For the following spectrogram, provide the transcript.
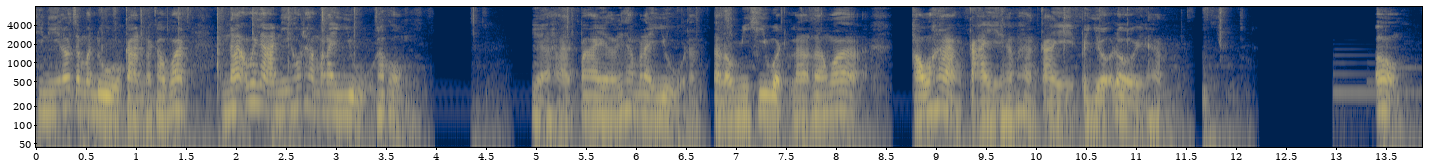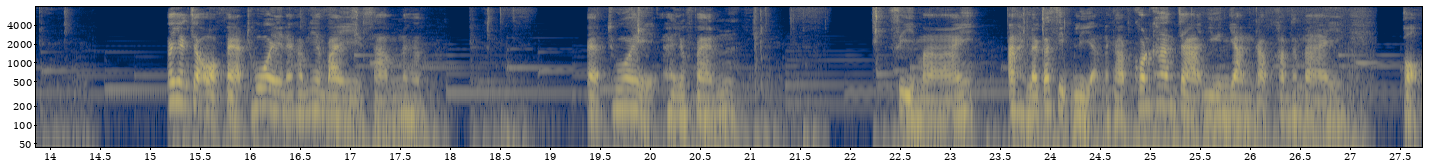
ทีนี้เราจะมาดูกันนะครับว่า ณเวลานี้เขาทำอะไรอยู่ครับผม เนี่ยหายไปตอนนี้ทำอะไรอยู่ แต่เรามีคีย์เวิร์ดแล้วนะว่า เขาห่างไกลนะครับห่างไกลไปเยอะเลยนะครับโอ้ก็ยังจะออกแปดถ้วยนะครับ เนี่ยใบซ้ำนะครับแปดถ้วยไฮโลแฟนสี่ไม้อะแล้วก็สิบเหรียญนะครับ ค่อนข้างจะยืนยันกับคำทำนายของ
